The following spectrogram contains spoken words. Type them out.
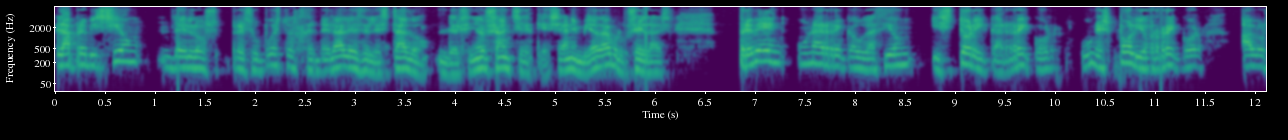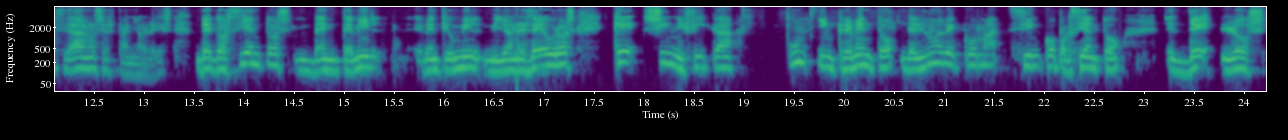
la previsión de los presupuestos generales del Estado del señor Sánchez que se han enviado a Bruselas prevén una recaudación histórica récord, un espolio récord a los ciudadanos españoles de 221.000 millones de euros, que significa un incremento del 9,5% de, los,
